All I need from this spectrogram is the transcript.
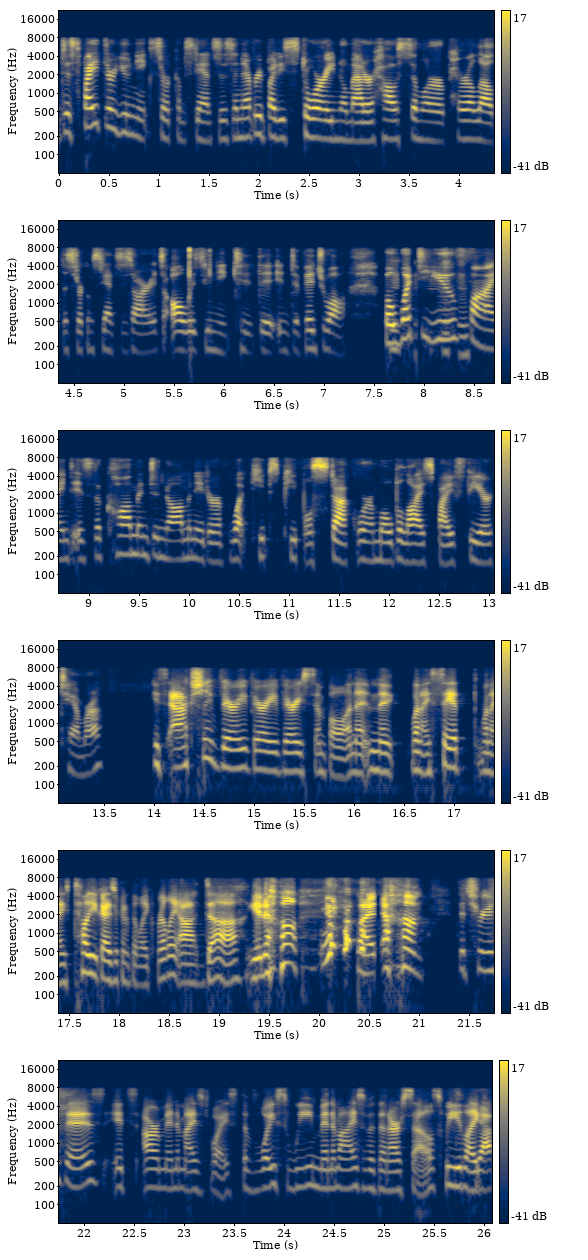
despite their unique circumstances and everybody's story no matter how similar or parallel the circumstances are it's always unique to the individual but what do you mm-hmm. find is the common denominator of what keeps people stuck or immobilized by fear tamara it's actually very, very, very simple. And, and the, when I say it, when I tell you guys, you're going to be like, really? Ah, duh, you know? but um, the truth is, it's our minimized voice, the voice we minimize within ourselves. We like, yeah.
